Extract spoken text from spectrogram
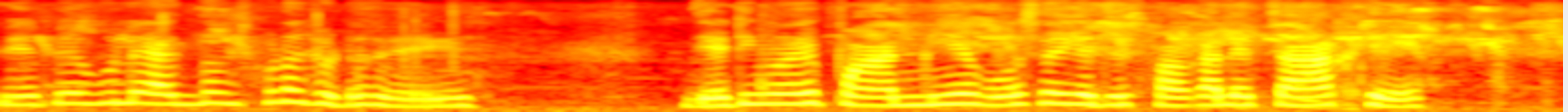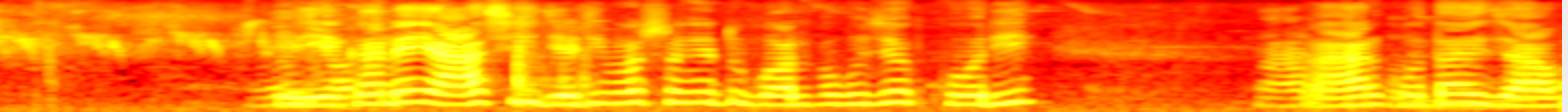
পেঁপেগুলো একদম ছোট ছোট হয়ে গেছে। জেঠিমা ওই পান নিয়ে বসে গেছে সকালে চা খেয়ে। তো এখানেই আসি জেঠিমার সঙ্গে একটু গল্প গুজব করি। আর কোথায় যাব?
